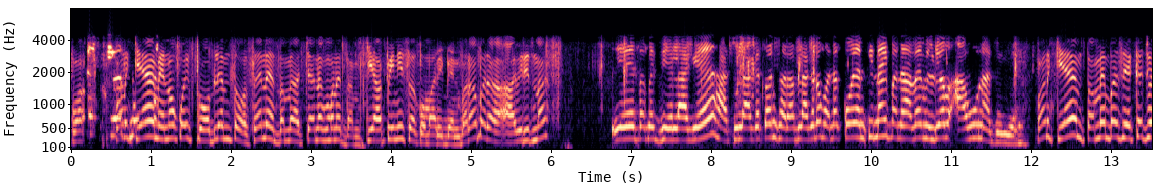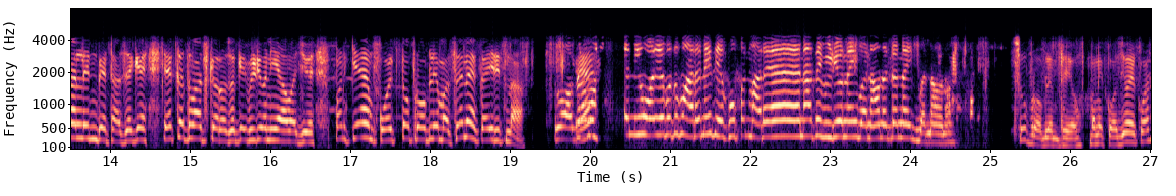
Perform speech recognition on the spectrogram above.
પણ કેમ? એનો કોઈ પ્રોબ્લેમ તો હશે ને? તમે અચાનક મને ધમકી આપી નહીં શકો મારી બેન. બરાબર? આવી રીતના? એ તમે જે લાગે સાચું લાગે તો ખરાબ લાગે તો મને કોઈ એનથી નહીં પણ હવે વીડિયો આવવું ના જોઈએ. પણ કેમ? તમે બસ એક જ વાર લઈને બેઠા છે કે એક જ વાત કરો છો કે વીડિયો નહીં આવવા જોઈએ. પણ કેમ? કોઈક તો પ્રોબ્લેમ હશે ને કઈ રીતના? પ્રોબ્લેમ? નહીં હોય એ બધું મારે નહીં દેખવું પણ મારે એનાથી વીડિયો નહીં બનાવવાનો એટલે નહીં જ બનાવવાનો. શું પ્રોબ્લેમ થયો? મને કહોજો એકવાર.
